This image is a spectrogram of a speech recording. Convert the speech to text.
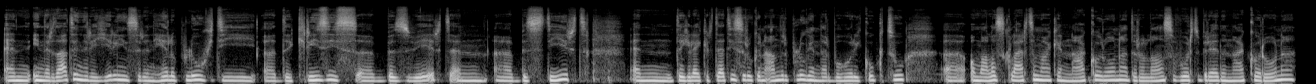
En inderdaad, in de regering is er een hele ploeg die uh, de crisis uh, bezweert en uh, bestiert. En tegelijkertijd is er ook een andere ploeg, en daar behoor ik ook toe, om alles klaar te maken na corona, de relance voor te bereiden na corona. En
